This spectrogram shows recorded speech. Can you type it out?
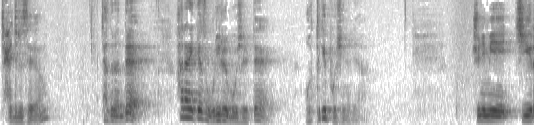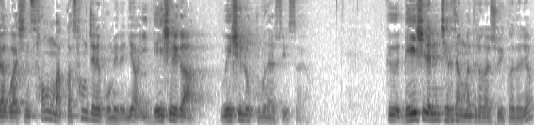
잘 들으세요. 자, 그런데 하나님께서 우리를 보실 때 어떻게 보시느냐? 주님이 지으라고 하신 성막과 성전에 보면은요, 이 내실과 외실로 구분할 수 있어요. 그 내실에는 제사장만 들어갈 수 있거든요.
